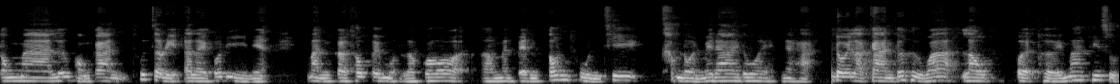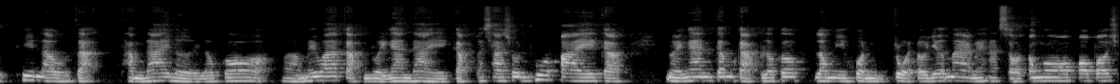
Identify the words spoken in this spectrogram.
ตรงมาเรื่องของการทุจริตอะไรก็ดีเนี่ยมันกระทบไปหมดแล้วก็มันเป็นต้นทุนที่คำนวณไม่ได้ด้วยนะคะโดยหลักการก็คือว่าเราเปิดเผยมากที่สุดที่เราจะทำได้เลย แล้วก็ไม่ว่ากับหน่วยงานใดกับประชาชนทั่วไปกับหน่วยงานกำกับ แล้วก็เรามีคนตรวจเราเยอะมากนะคะสตงปปช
